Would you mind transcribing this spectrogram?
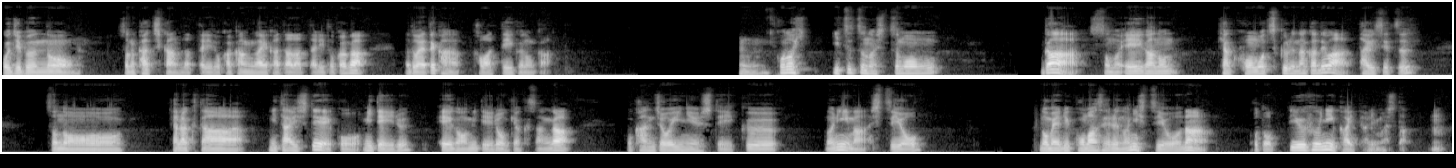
ご自分の、その価値観だったりとか考え方だったりとかが、どうやってか変わっていくのか。うん、この5つの質問が、その映画の脚本を作る中では大切。その、キャラクターに対して、こう、見ている、映画を見ているお客さんが、感情移入していくのに、まあ、必要。のめり込ませるのに必要なことっていうふうに書いてありました。うん。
